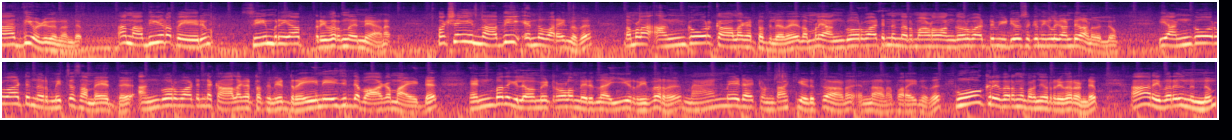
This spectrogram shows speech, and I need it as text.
നദി ഒഴുകുന്നുണ്ട്. ആ നദിയുടെ പേരും സീംറിയാബ് റിവർ എന്ന് തന്നെയാണ്. പക്ഷേ ഈ നദി എന്ന് പറയുന്നത് നമ്മൾ അങ്കോർ കാലഘട്ടത്തിൽ അതായത് നമ്മൾ അങ്കോർ വാട്ടിന്റെ നിർമ്മാണവും അങ്കോർ വാട്ട് വീഡിയോസൊക്കെ നിങ്ങൾ കണ്ടു കാണുമല്ലോ. ഈ അങ്കോർ വാട്ട് നിർമ്മിച്ച സമയത്ത് അങ്കോർ വാട്ടിന്റെ കാലഘട്ടത്തിൽ ഡ്രെയിനേജിന്റെ ഭാഗമായിട്ട് എൺപത് കിലോമീറ്ററോളം വരുന്ന ഈ റിവർ മാൻമെയ്ഡ് ആയിട്ട് ഉണ്ടാക്കിയെടുത്തതാണ് എന്നാണ് പറയുന്നത്. പോക്ക് റിവർ എന്ന് പറഞ്ഞൊരു റിവർ ഉണ്ട്. ആ റിവറിൽ നിന്നും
